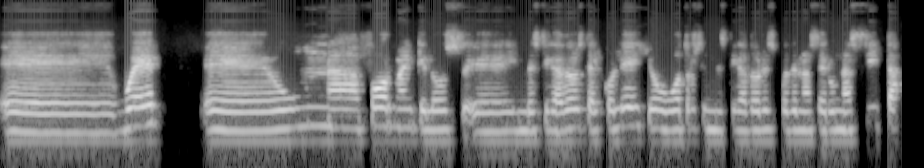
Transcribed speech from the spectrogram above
web una forma en que los investigadores del colegio u otros investigadores pueden hacer una cita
